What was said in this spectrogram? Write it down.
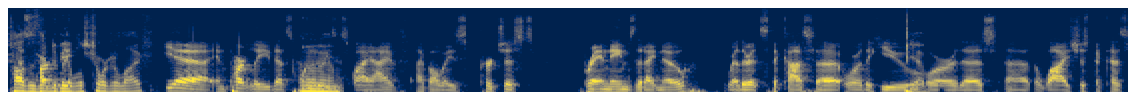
causes them to be a little shorter life. yeah, and partly that's one of the reasons why I've I've always purchased brand names that I know, whether it's the Kasa or the Hue Yeah. or the uh, the Wyze, just because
